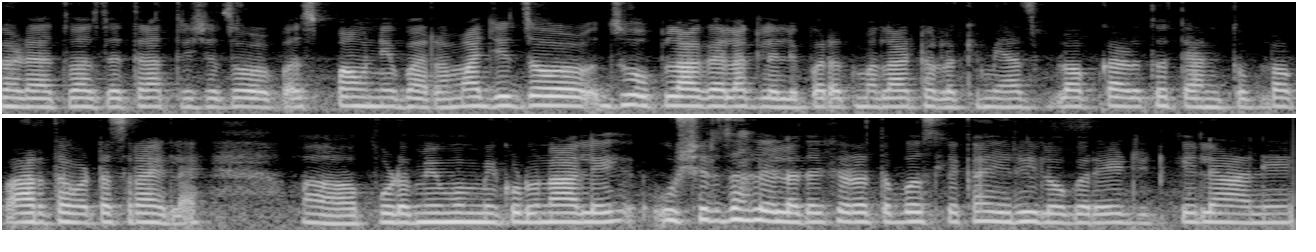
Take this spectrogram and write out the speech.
गड्यात वाजल्यात रात्रीच्या जवळपास पावणे बारा. माझी जवळ झोप लागायला लागलेली. परत मला आठवलं की मी आज ब्लॉग काढत होते आणि तो ब्लॉग अर्धवटच राहिला आहे पुढं मी मम्मीकडून आले. उशीर झालेला त्याच्यावर आता बसले काही रील वगैरे एडिट केल्या आणि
